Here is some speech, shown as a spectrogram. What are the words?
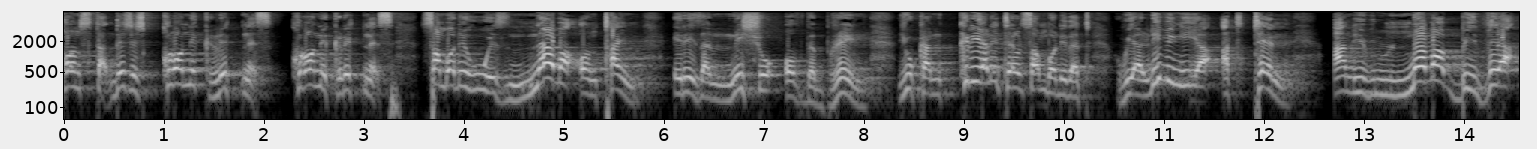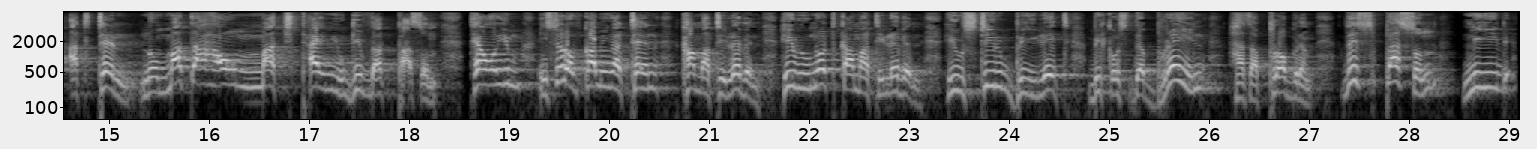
constant, this is chronic lateness. Chronic lateness. Somebody who is never on time. It is an issue of the brain. You can clearly tell somebody that we are living here at 10 and he will never be there at 10 no matter how much time you give that person. Tell him instead of coming at 10 come at 11 he will not come at 11 he will still be late because the brain has a problem. This person need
